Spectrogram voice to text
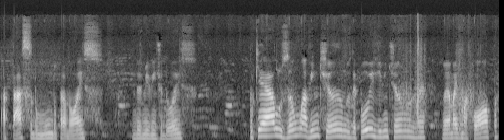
a taça do mundo para nós em 2022. Porque é a alusão a 20 anos, depois de 20 anos, né? Não é mais uma Copa.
